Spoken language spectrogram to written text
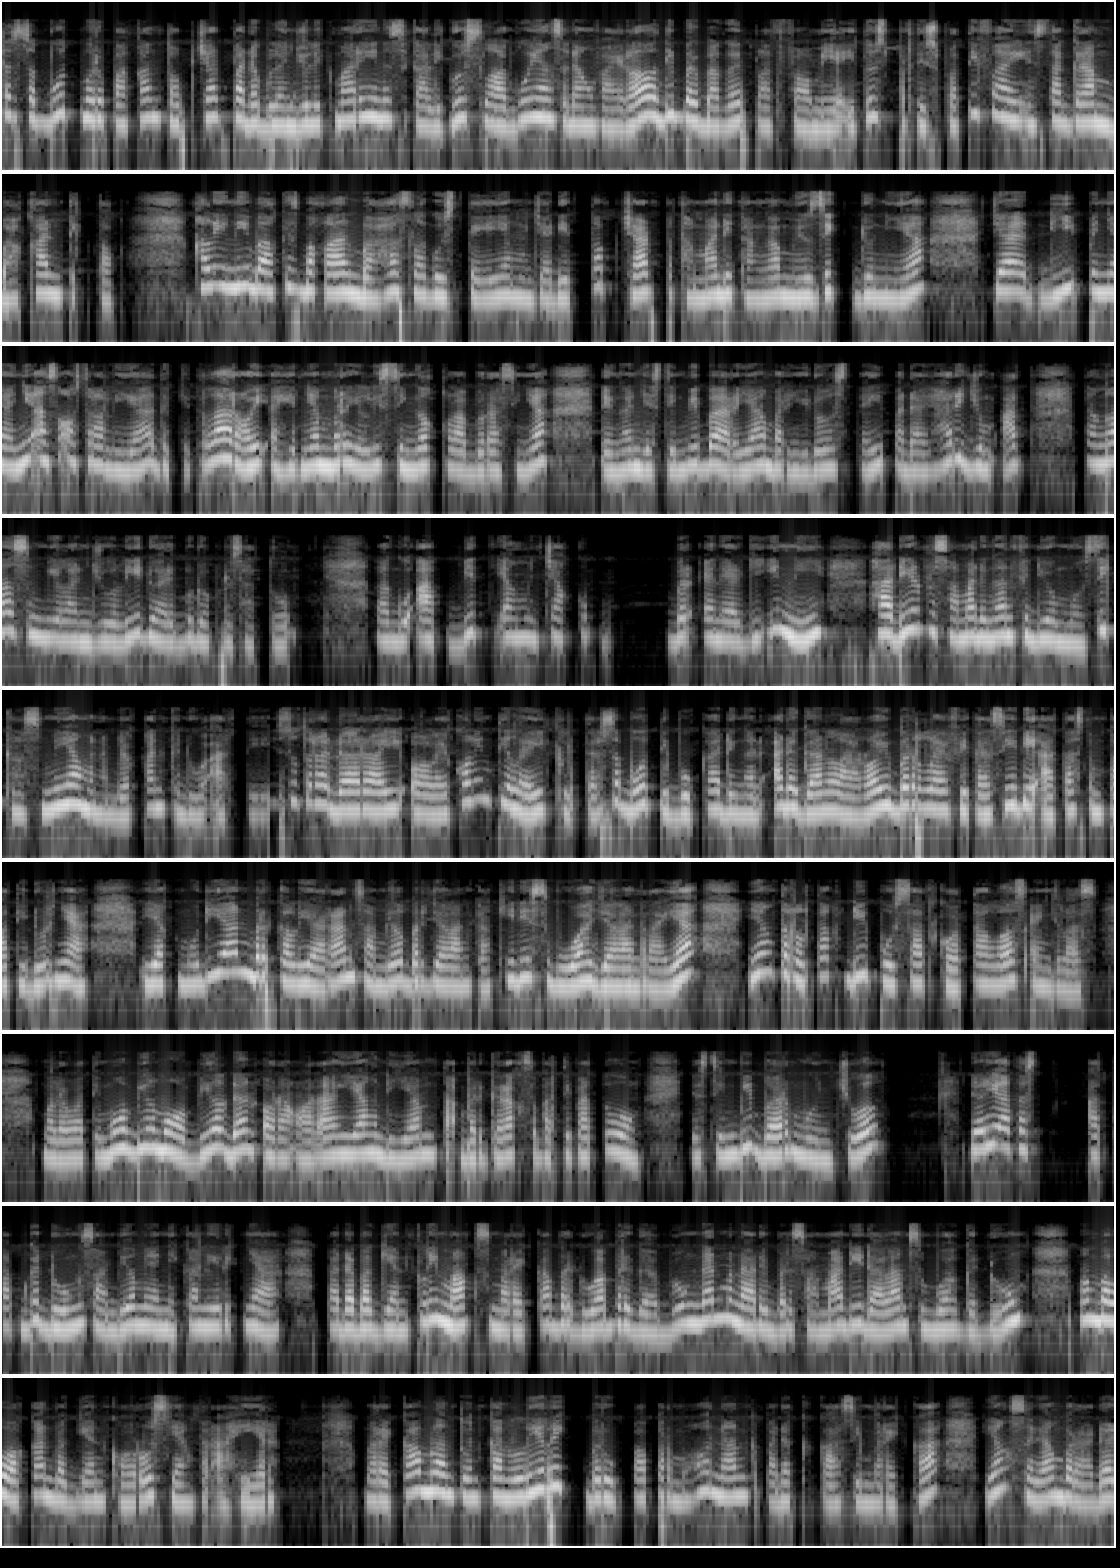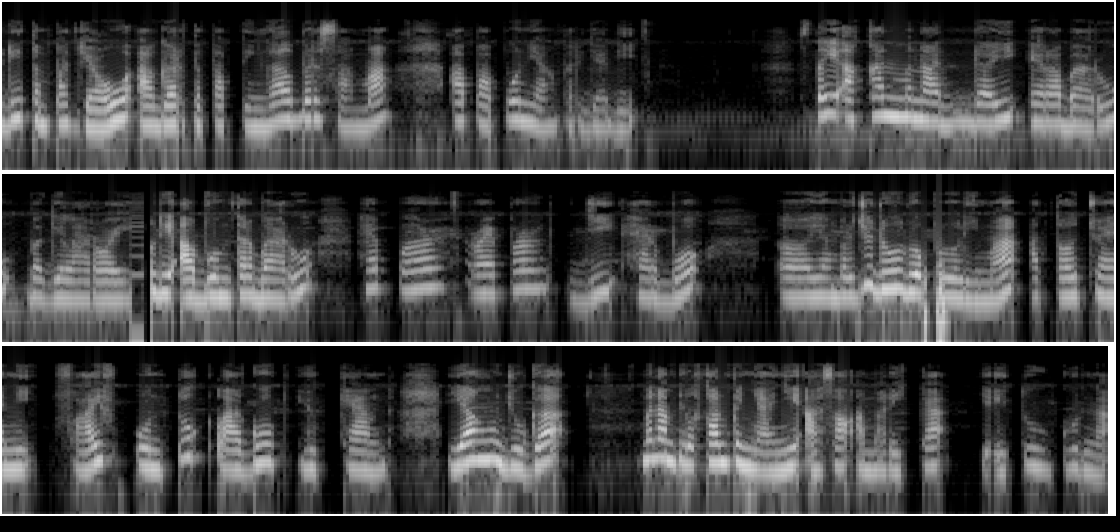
Tersebut merupakan top chart pada bulan Juli kemarin sekaligus lagu yang sedang viral di berbagai platform yaitu seperti Spotify, Instagram, bahkan TikTok. Kali ini Bakis bakalan bahas lagu Stay yang menjadi top chart pertama di tangga musik dunia. Jadi penyanyi asal Australia The Kid Laroi akhirnya merilis single kolaborasinya dengan Justin Bieber yang berjudul Stay pada hari Jumat tanggal 9 Juli 2021. Lagu upbeat yang mencakup berenergi ini hadir bersama dengan video musik resmi yang menampilkan kedua artis. Sutradarai oleh Colin Tilley, klip tersebut dibuka dengan adegan Laroy berlevitasi di atas tempat tidurnya. Ia kemudian berkeliaran sambil berjalan kaki di sebuah jalan raya yang terletak di pusat kota Los Angeles, melewati mobil-mobil dan orang-orang yang diam tak bergerak seperti patung. Justin Bieber muncul dari atas atap gedung sambil menyanyikan liriknya. Pada bagian klimaks, mereka berdua bergabung dan menari bersama di dalam sebuah gedung, membawakan bagian chorus yang terakhir. Mereka melantunkan lirik berupa permohonan kepada kekasih mereka yang sedang berada di tempat jauh agar tetap tinggal bersama apa pun yang terjadi. Stay akan menandai era baru bagi Laroy. Di album terbaru, Rapper, rapper G Herbo uh, yang berjudul 25 atau 25 untuk lagu You Can yang juga menampilkan penyanyi asal Amerika yaitu Guna.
